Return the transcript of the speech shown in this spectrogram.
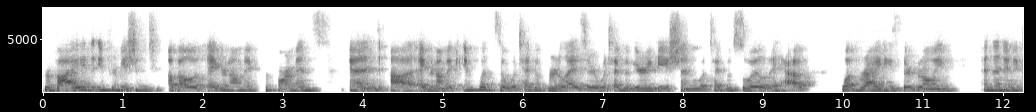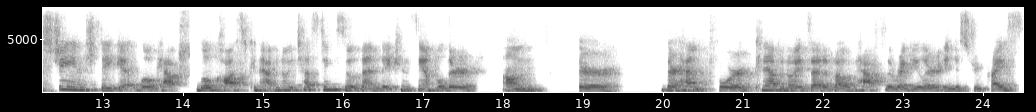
provide information to, about agronomic performance and uh, agronomic input. So, what type of fertilizer, what type of irrigation, what type of soil they have, what varieties they're growing. And then in exchange, they get low cap, low cost cannabinoid testing. So then they can sample their um, their their hemp for cannabinoids at about half the regular industry price.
